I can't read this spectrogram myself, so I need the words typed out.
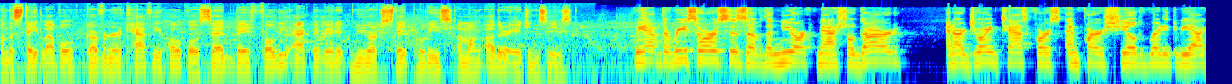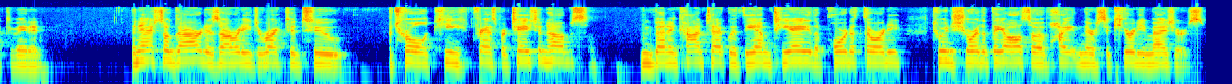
On the state level, Governor Kathy Hochul said they fully activated New York State Police, among other agencies. We have the resources of the New York National Guard and our Joint Task Force Empire Shield ready to be activated. The National Guard is already directed to patrol key transportation hubs. We've been in contact with the MTA, the Port Authority, to ensure that they also have heightened their security measures.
